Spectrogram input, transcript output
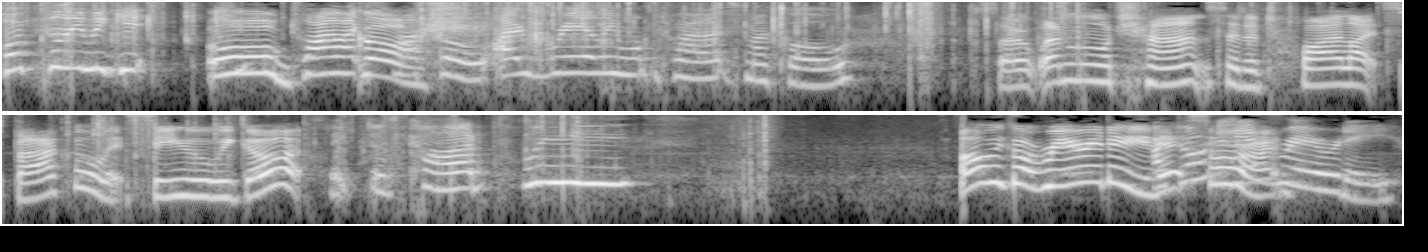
Hopefully we get Oh, Twilight gosh. Sparkle. I really want Twilight Sparkle. So one more chance at a Twilight Sparkle. Let's see who we got. Take this card, please. Oh, we got Rarity. That's I don't all have rarity.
